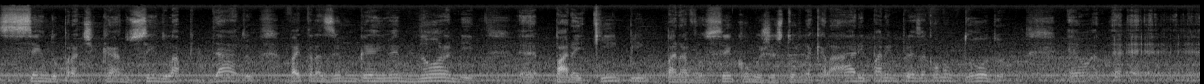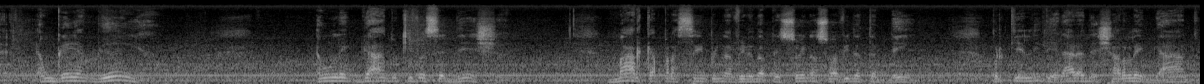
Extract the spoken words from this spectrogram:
sendo praticado, sendo lapidado, vai trazer um ganho enorme uh, para a equipe, para você como gestor daquela área e para a empresa como um todo. É, é, é é um ganha-ganha. É um legado que você deixa. Marca para sempre na vida da pessoa e na sua vida também. Porque liderar é deixar legado.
